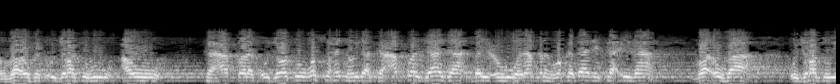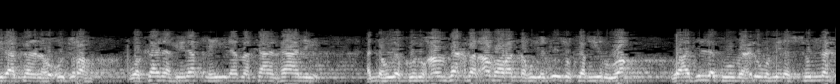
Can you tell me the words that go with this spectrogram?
ضعفت أجرته أو تعطلت أجرته والصحيح أنه إذا تعطل جاز بيعه ونقله وكذلك إذا ضعف أجرته إذا كان له أجرة وكان في نقله إلى مكان ثاني أنه يكون أنفع فالأظهر أنه يجوز تغيير الوقت وأدلته معلومة من السنة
